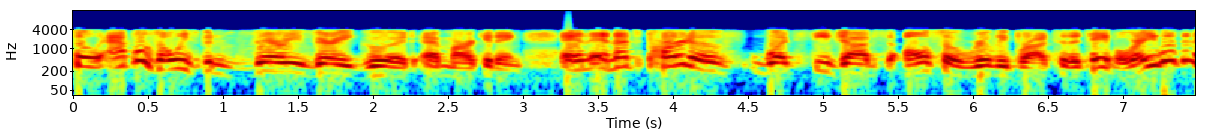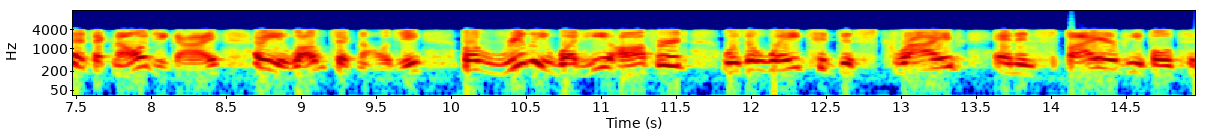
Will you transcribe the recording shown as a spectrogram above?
So Apple's always been very, very good at marketing, and and that's part of what Steve Jobs also really brought to the table. Right? He wasn't a technology guy. I mean, he loved technology, but really what he offered was a way to describe and inspire people to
